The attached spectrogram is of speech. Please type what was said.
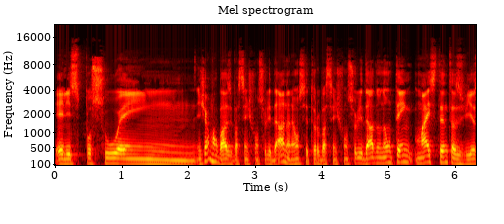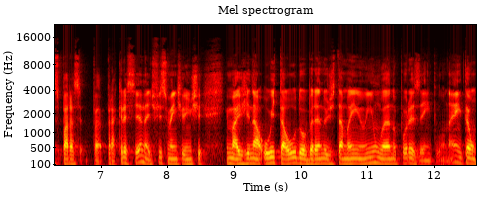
eles possuem já uma base bastante consolidada, né? um setor bastante consolidado, não tem mais tantas vias para, para crescer, né? dificilmente a gente imagina o Itaú dobrando de tamanho em um ano, por exemplo. Né? Então,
